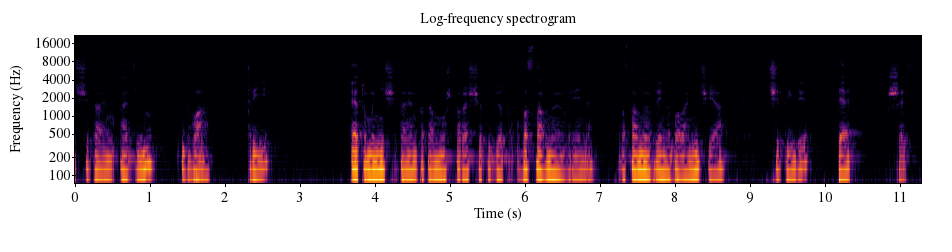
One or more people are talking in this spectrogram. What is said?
считаем 1, 2, 3. Эту мы не считаем, потому что расчет идет в основное время. В основное время была ничья. 4, 5, 6.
